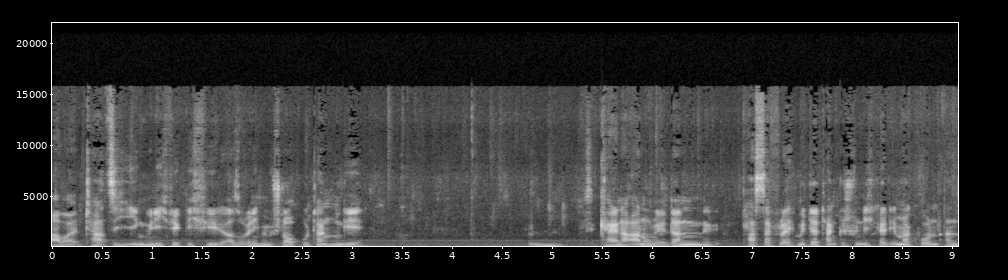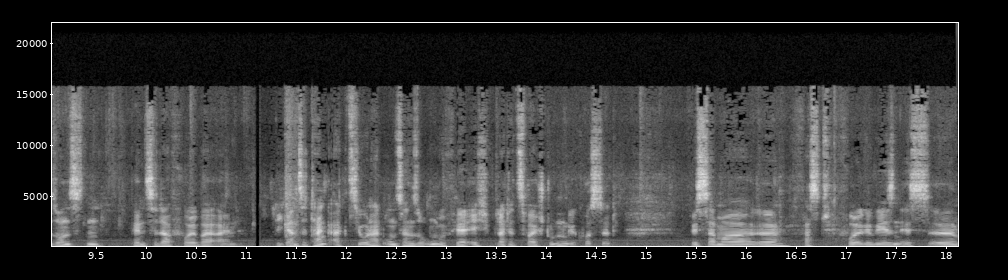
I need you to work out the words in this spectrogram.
Aber tat sich irgendwie nicht wirklich viel. Also wenn ich mit dem Schlauchboot tanken gehe, keine Ahnung, dann passt er vielleicht mit der Tankgeschwindigkeit im Akkord. Ansonsten pennst du da voll bei ein. Die ganze Tankaktion hat uns dann so ungefähr echt glatte zwei Stunden gekostet, bis er mal äh, fast voll gewesen ist. Äh,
